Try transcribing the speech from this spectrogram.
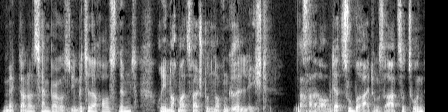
McDonald's Hamburger, also die Mitte daraus nimmt und ihn nochmal zwei Stunden auf den Grill legt. Das hat aber auch mit der Zubereitungsart zu tun,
